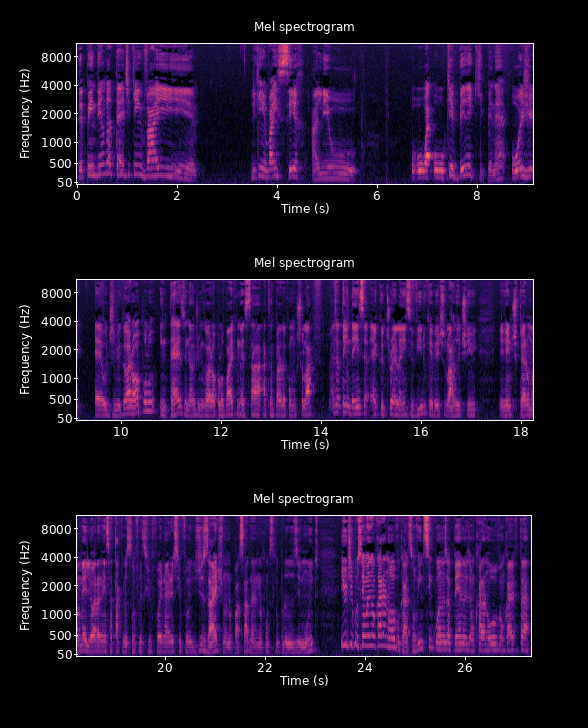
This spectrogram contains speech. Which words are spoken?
dependendo até de quem vai de quem vai ser ali o o, o, QB da equipe, né? Hoje é o Jimmy Garoppolo, em tese, né? O Jimmy Garoppolo vai começar a temporada como titular, mas a tendência é que o Trey Lance vire o QB titular do time e a gente espera uma melhora nesse ataque do São Francisco 49ers, que foi um desastre no ano passado, né? Não conseguiu produzir muito. E o Tipo Simmons é um cara novo, cara. São 25 anos apenas, é um cara novo, é um cara que tá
